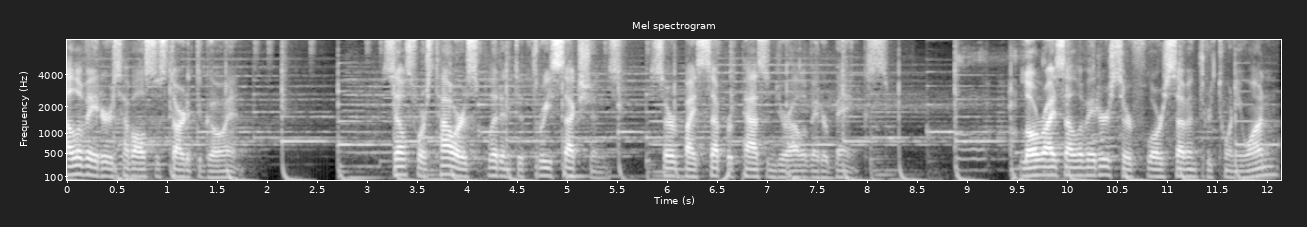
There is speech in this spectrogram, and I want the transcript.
Elevators have also started to go in. Salesforce Tower is split into three sections, served by separate passenger elevator banks. Low-rise elevators serve floors 7 through 21,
